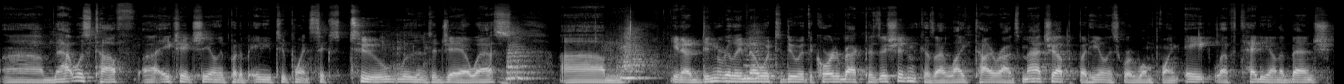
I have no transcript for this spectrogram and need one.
um, that was tough. Uh, HHC only put up 82.62, losing to JOS. Um, you know, didn't really know what to do at the quarterback position because I liked Tyrod's matchup, but he only scored 1.8, left Teddy on the bench.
